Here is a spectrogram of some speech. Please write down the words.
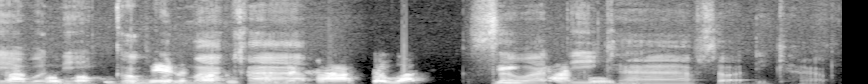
ครับวันผมนี้ขอบคุณขอบคุณเนคุตรณและก็มากทุกคท่านรับนะครับสวัสสดีวัสครับดีผม ครับ สวัสดีครับ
